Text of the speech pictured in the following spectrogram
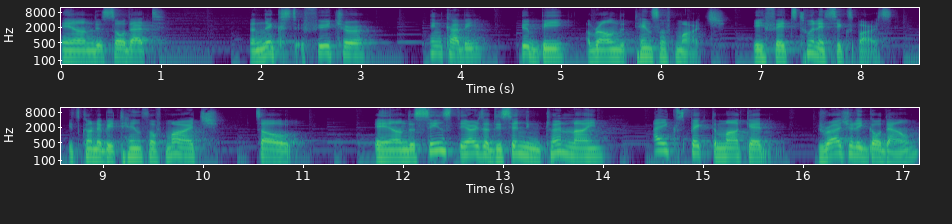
and so that the next future Henkabi could be around 10th of March. If it's 26 bars, it's going to be 10th of March. So, and since there is a descending trend line, I expect the market gradually go down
